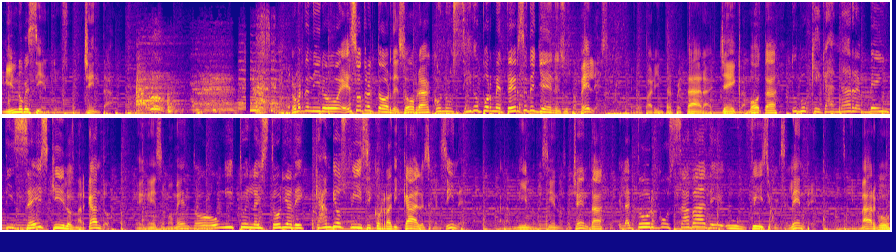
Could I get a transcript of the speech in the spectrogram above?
1980. Robert De Niro es otro actor de sobra conocido por meterse de lleno en sus papeles. Pero para interpretar a Jake LaMotta tuvo que ganar 26 kilos marcando. En ese momento, un hito en la historia de cambios físicos radicales en el cine. Para 1980, el actor gozaba de un físico excelente. Sin embargo,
